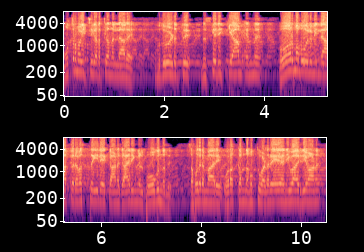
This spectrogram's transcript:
മൂത്രമൊഴിച്ച് കിടക്കുക എന്നല്ലാതെ മുതുവെടുത്ത് നിസ്കരിക്കാം എന്ന് ഓർമ്മ പോലുമില്ലാത്തൊരവസ്ഥയിലേക്കാണ് കാര്യങ്ങൾ പോകുന്നത്. സഹോദരന്മാരെ ഉറക്കം നമുക്ക് വളരെ അനിവാര്യമാണ്.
